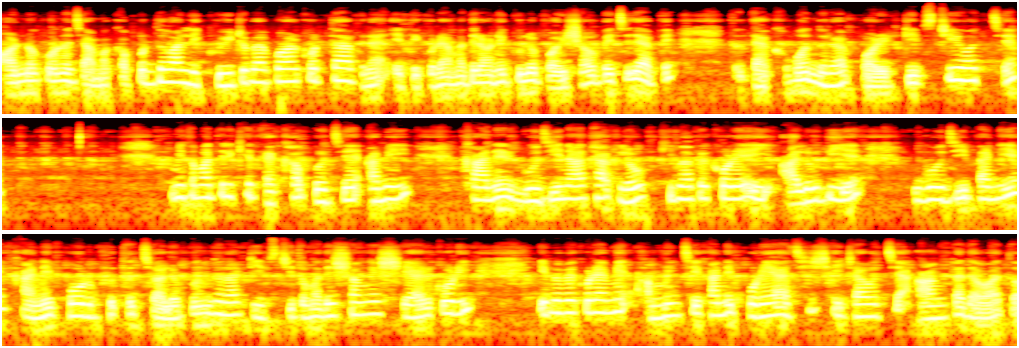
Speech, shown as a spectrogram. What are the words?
অন্য কোনো জামা কাপড় ধোয়া লিকুইডও ব্যবহার করতে হবে না। এতে করে আমাদের অনেকগুলো পয়সাও বেঁচে যাবে। তো দেখো বন্ধুরা, পরের টিপসটি হচ্ছে আমি তোমাদেরকে দেখাবো যে আমি কানের গুজি না থাকলেও কীভাবে করে এই আলু দিয়ে গুজি বানিয়ে কানে পরবো। তো চলো বন্ধুরা, টিপসটি তোমাদের সঙ্গে শেয়ার করি। এভাবে করে আমি আমি যে কানে পরে আছি সেটা হচ্ছে আংটা দেওয়া। তো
